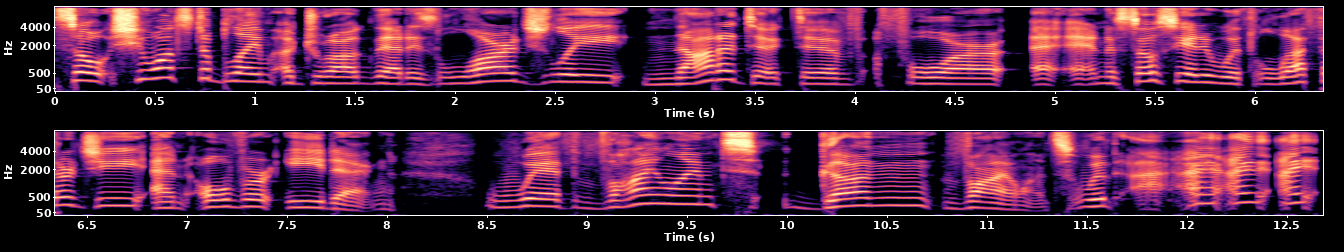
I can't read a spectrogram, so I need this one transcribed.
So she wants to blame a drug that is largely not addictive for and associated with lethargy and overeating with violent gun violence with I, I, I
